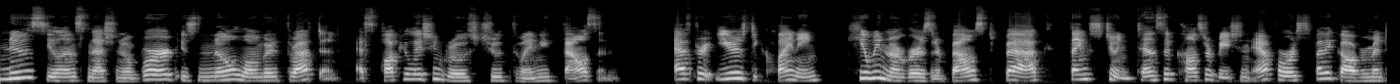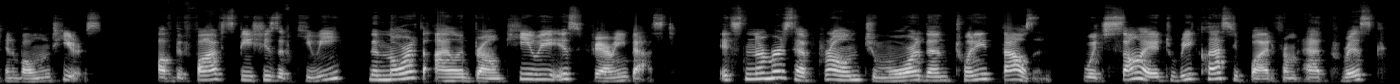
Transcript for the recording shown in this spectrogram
New Zealand's national bird is no longer threatened as population grows to 20,000. After years declining, kiwi numbers are bounced back thanks to intensive conservation efforts by the government and volunteers. Of the five species of kiwi, the North Island brown kiwi is faring best. Its numbers have grown to more than 20,000, which saw it reclassified from at risk,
